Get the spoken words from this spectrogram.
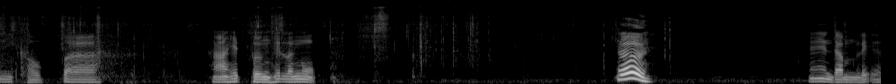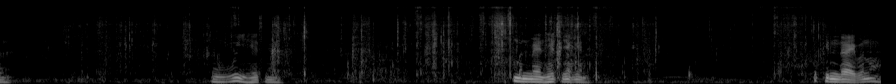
นี่เขาปลาหาเห็ดเพิงเห็ดละงกเอ้ยแม่ดำเละอุ้ยเห็ดเนี่ยมันแมนเห็ดยังไงกินได้ปะเนาะ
